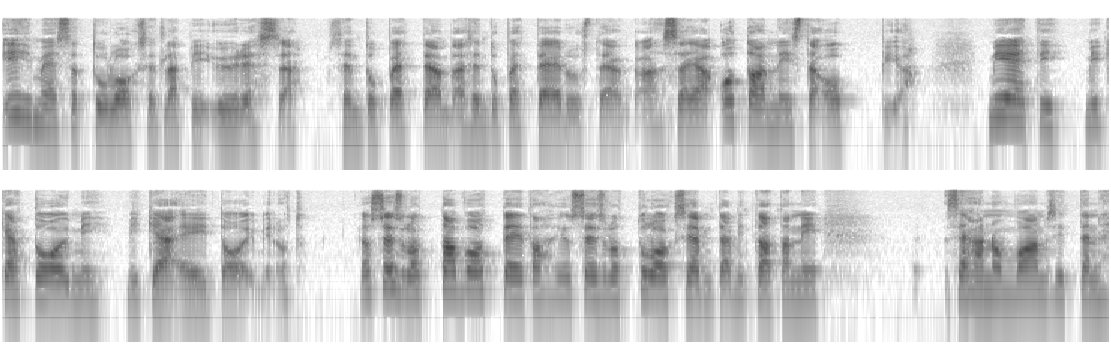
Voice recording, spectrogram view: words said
ihmeessä tulokset läpi yhdessä sen tupettajan tai sen tupettajan edustajan kanssa ja ota niistä oppia. Mieti, mikä toimi, mikä ei toiminut. Jos ei sulla ole tavoitteita, jos ei sulla ole tuloksia, mitä mitata, niin sehän on vaan sitten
